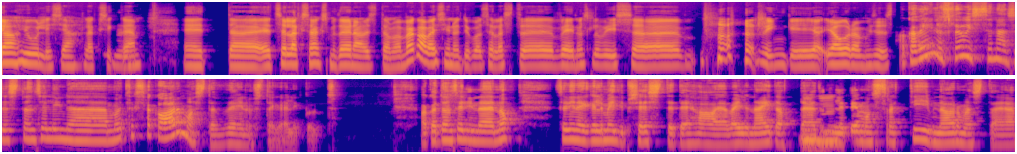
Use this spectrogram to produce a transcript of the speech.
jah, juulis jah, läks ikka mm -hmm. jah, et, äh, et selleks ajaks me tõenäoliselt oleme väga väsinud juba sellest äh, Veenus lõvis äh, ringi jauramisest. aga Veenus lõvis iseenesest on selline, ma ütleks väga armastav Veenus tegelikult aga ta on selline noh, selline, kellele meeldib žeste teha ja välja näidata ja ta on mhm. selline demonstratiivne armastaja,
